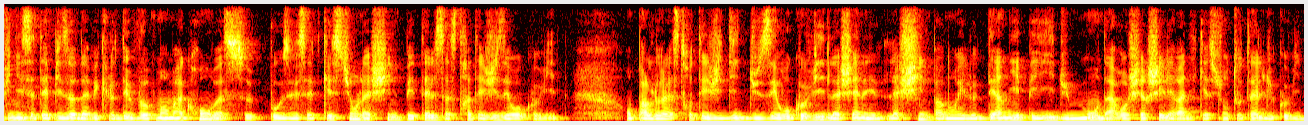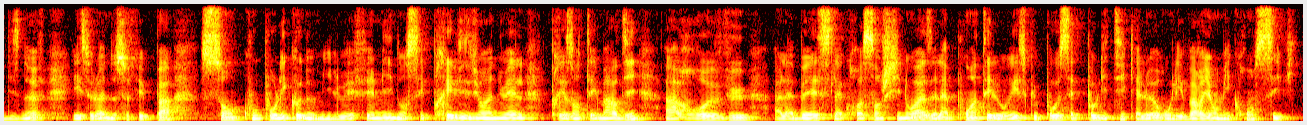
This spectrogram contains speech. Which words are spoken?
Finit cet épisode avec le développement macro. On va se poser cette question. La Chine paie-t-elle sa stratégie zéro Covid? On parle de la stratégie dite du zéro Covid. La, Chine, est le dernier pays du monde à rechercher l'éradication totale du Covid-19 et cela ne se fait pas sans coût pour l'économie. Le FMI, dans ses prévisions annuelles présentées mardi, a revu à la baisse la croissance chinoise. Elle a pointé le risque que pose cette politique à l'heure où les variants Micron sévissent.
